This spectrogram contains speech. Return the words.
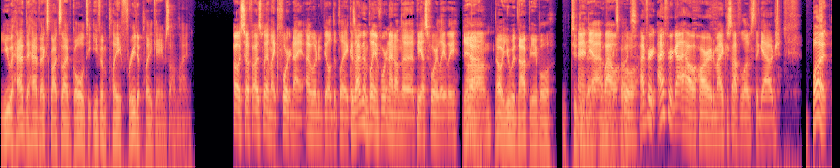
you had to have Xbox Live Gold to even play free to play games online. Oh, so if I was playing like Fortnite, I wouldn't be able to play because I've been playing Fortnite on the PS4 lately. Yeah. Um, no, you would not be able to do and that. yeah, wow. Xbox. I for, I forgot how hard Microsoft loves to gouge. But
